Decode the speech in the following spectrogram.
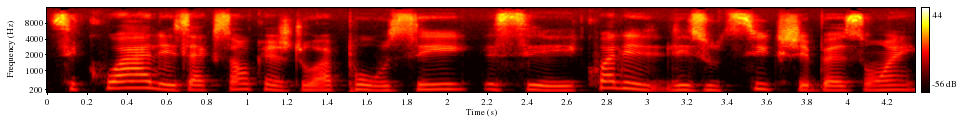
c'est quoi les actions que je dois poser, c'est quoi les, outils que j'ai besoin,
